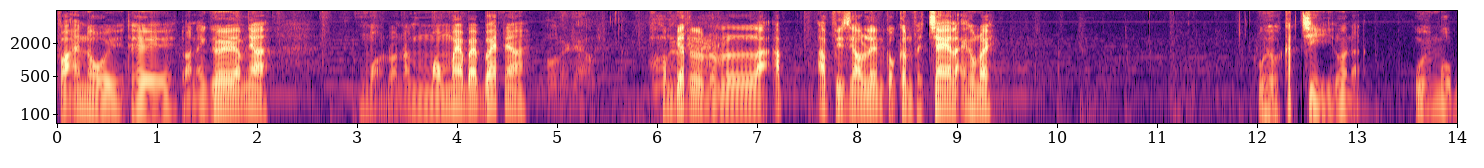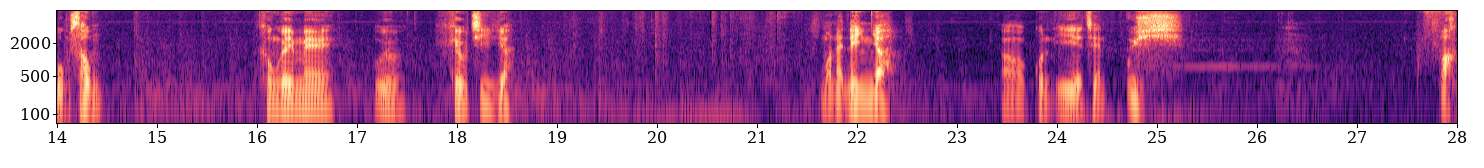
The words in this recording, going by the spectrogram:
vãi nồi thề. Đoạn này ghê lắm nhá. Mọi đoạn này móng me bé bét nha. Không biết là, là up, up video lên có cần phải che lại không đây? Ui cắt chỉ luôn ạ. Ui mổ bụng sống. Không gây mê. Ui khêu chỉ kìa Bọn này đỉnh nhở Ờ, quân y ở trên. Ui. Fuck.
